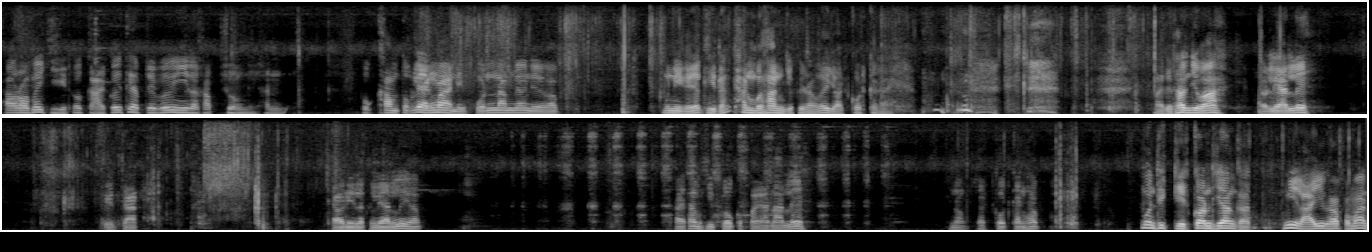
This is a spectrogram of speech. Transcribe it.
ถ้าเราไม่กรีดโอกาสก็แทบจะไม่มีแล้วครับ ช่วงนี้คันตกคำตกแรงมากนี่ฝนน้ำอย่างเดียวครับ มันนี่ก็ยักทีนะท่านบ่ท่านจะพี่น้องก็หยอดกดก็ได้ อาจจะท่านอยู่วะเดี๋ยวเรียนเลยเกิดจากช้านี้หลักเรียนเลยครับใครทำคลิปเรากับไปอ่านลานเลยน้องหยอดกดกันครับเมื่อที่กรีดก่อนเที่ยงกัดมีหลายอยู่ครับ ประมาณ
